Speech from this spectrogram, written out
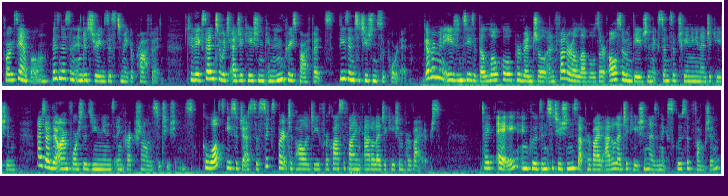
For example, business and industry exist to make a profit. To the extent to which education can increase profits, these institutions support it. Government agencies at the local, provincial, and federal levels are also engaged in extensive training and education as are the armed forces, unions, and correctional institutions. Kowalski suggests a six part typology for classifying adult education providers. Type A includes institutions that provide adult education as an exclusive function.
